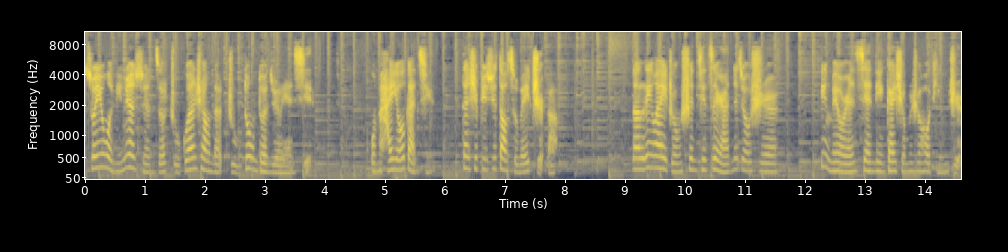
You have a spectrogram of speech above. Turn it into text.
所以我宁愿选择主观上的主动断绝联系。我们还有感情，但是必须到此为止了。那另外一种顺其自然的就是，并没有人限定该什么时候停止，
